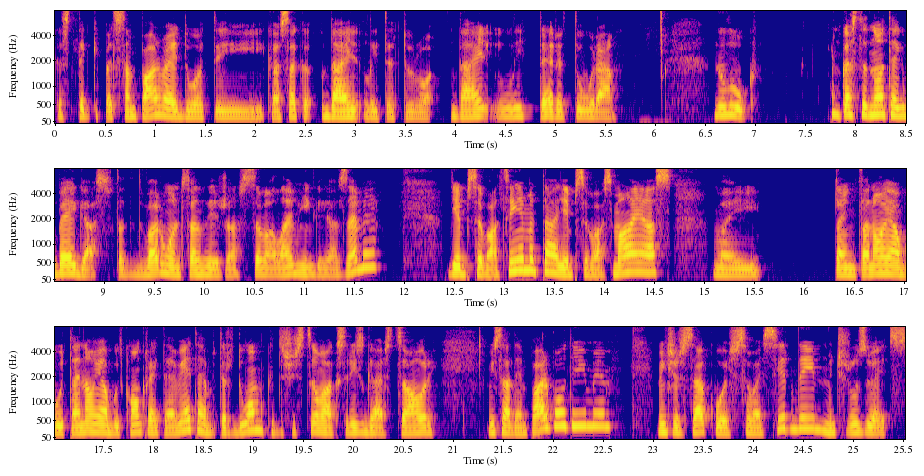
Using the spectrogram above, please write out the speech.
kas tika pēc tam pārveidoti, kā saka, daļliteratūrā. Nu, lūk, un kas tad notiek beigās? Tad varonis atgriežas savā laimīgajā zemē, jeb savā ciematā, jeb savās mājās, vai tā, tā nav jābūt, tā nav jābūt konkrētai vietai, bet ar domu, ka šis cilvēks ir izgājis cauri visādiem pārbaudījumiem, viņš ir sekojis savai sirdī, viņš ir uzveicis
